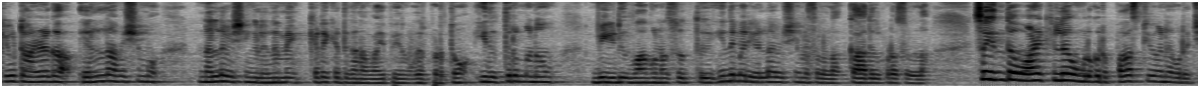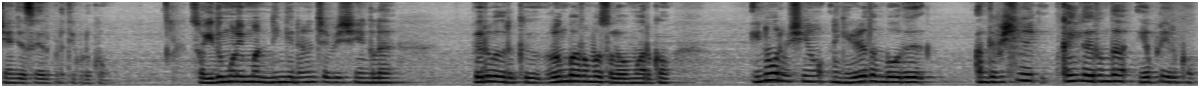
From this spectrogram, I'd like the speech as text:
க்யூட்டாக அழகாக எல்லா விஷயமும் நல்ல விஷயங்கள் எல்லாமே கிடைக்கிறதுக்கான வாய்ப்பை ஏற்படுத்தும். இது திருமணம் வீடு வாகனம் சொத்து இந்த மாதிரி எல்லா விஷயங்களும் சொல்லலாம். காதல் கூட சொல்லலாம். ஸோ இந்த வாழ்க்கையில் உங்களுக்கு ஒரு பாசிட்டிவான ஒரு சேஞ்சஸ் ஏற்படுத்தி கொடுக்கும். ஸோ இது மூலிமா நீங்கள் நினச்ச விஷயங்களை பெறுவதற்கு ரொம்ப ரொம்ப சுலபமாக இருக்கும். இன்னொரு விஷயம் நீங்கள் எழுதும்போது அந்த விஷயம் கையில் இருந்தால் எப்படி இருக்கும்?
